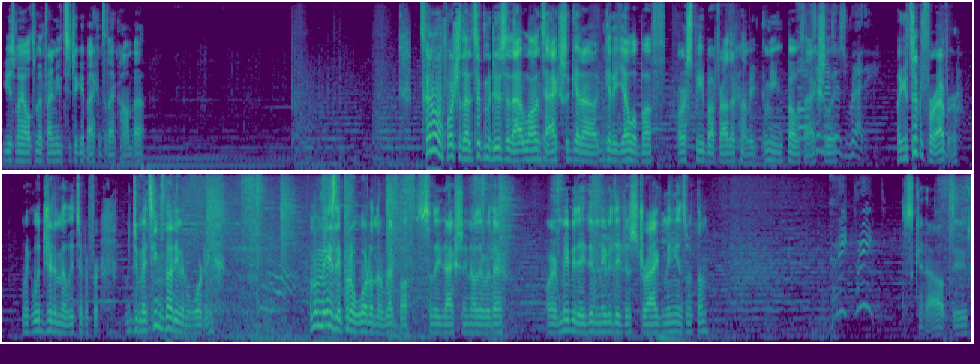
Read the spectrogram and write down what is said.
Use my ultimate if I need to to get back into that combat. It's kind of unfortunate that it took Medusa that long to actually get a get a yellow buff or a speed buff rather. I mean, mean both Ultimate actually. Like it took forever. Like legitimately took it for. Dude, my team's not even warding. I'm amazed they put a ward on the red buff so they'd actually know they were there. Or maybe they didn't. Maybe they just dragged minions with them. Just get out, dude.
